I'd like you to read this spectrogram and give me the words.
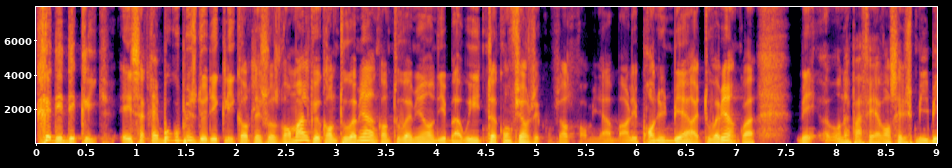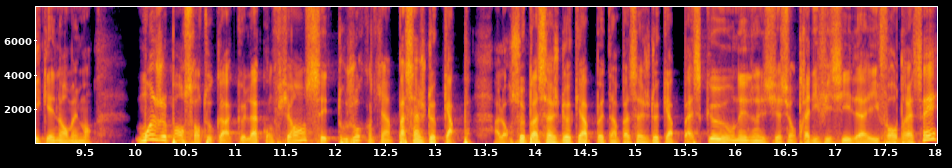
créent des déclics. Et ça crée beaucoup plus de déclics quand les choses vont mal que quand tout va bien. Quand tout va bien, on dit bah oui, t'as confiance, j'ai confiance, formidable, va aller prendre une bière et tout va bien, quoi. Mais on n'a pas fait avancer le schmilblick énormément. Moi, je pense en tout cas que la confiance, c'est toujours quand il y a un passage de cap. Alors, ce passage de cap peut être un passage de cap parce que on est dans une situation très difficile, il faut redresser,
